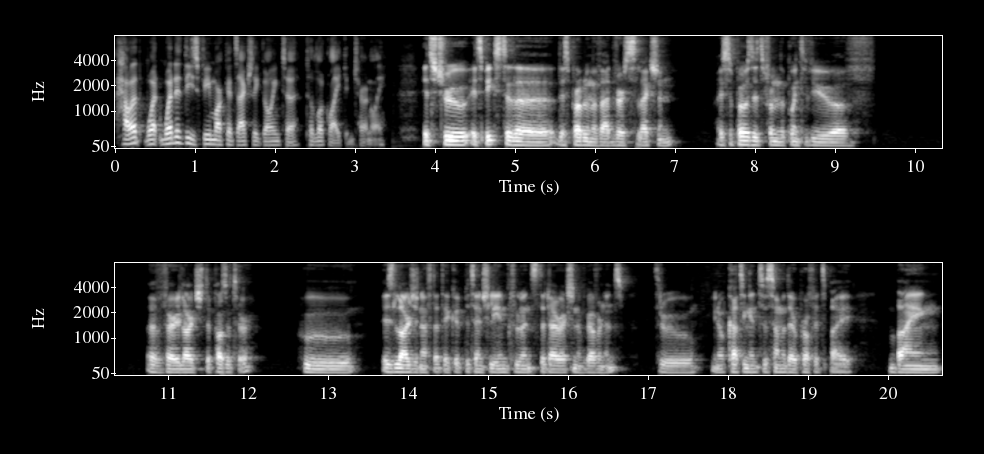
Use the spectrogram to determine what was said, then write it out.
how what what are these fee markets actually going to to look like internally? It's true. It speaks to the this problem of adverse selection. I suppose it's from the point of view of a very large depositor who is large enough that they could potentially influence the direction of governance through you know cutting into some of their profits by buying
